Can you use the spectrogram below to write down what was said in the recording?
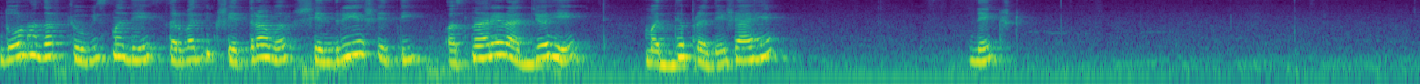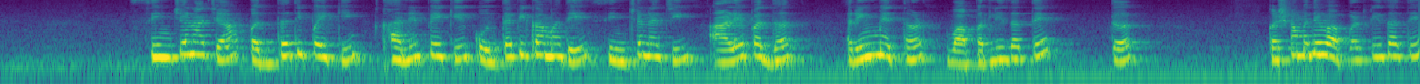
दोन हजार चोवीसमध्ये सर्वाधिक क्षेत्रावर सेंद्रिय शेती असणारे राज्य हे मध्य प्रदेश आहे. नेक्स्ट. सिंचनाच्या पद्धतीपैकी खालीलपैकी कोणत्या पिकामध्ये सिंचनाची आळे पद्धत रिंग मेथड वापरली जाते? तर कशामध्ये वापरली जाते?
